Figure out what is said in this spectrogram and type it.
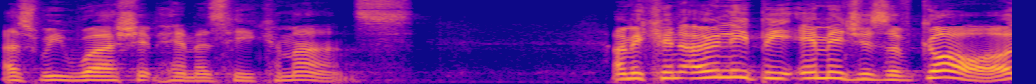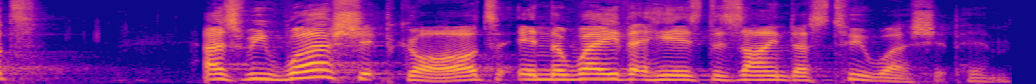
as we worship Him as He commands. And we can only be images of God as we worship God in the way that He has designed us to worship Him.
